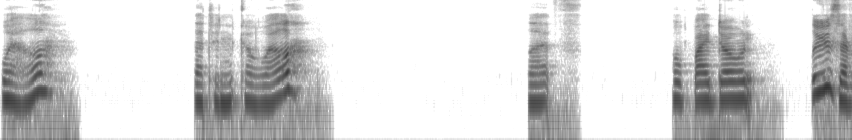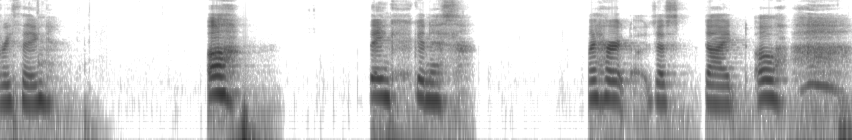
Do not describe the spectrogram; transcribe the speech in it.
Well, that didn't go well. Let's hope I don't lose everything. Oh, thank goodness. My heart just died. Oh.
